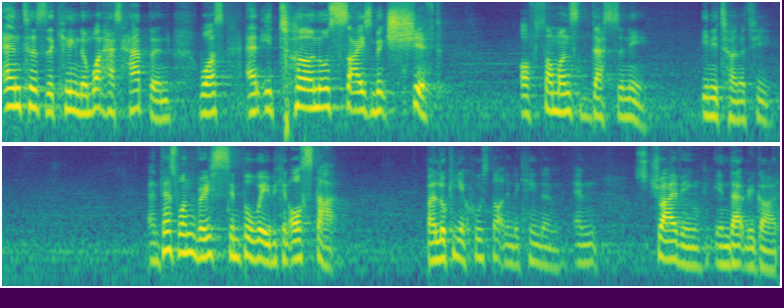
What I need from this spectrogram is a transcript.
enters the kingdom, what has happened was an eternal seismic shift of someone's destiny in eternity. And that's one very simple way we can all start by looking at who's not in the kingdom and striving in that regard.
